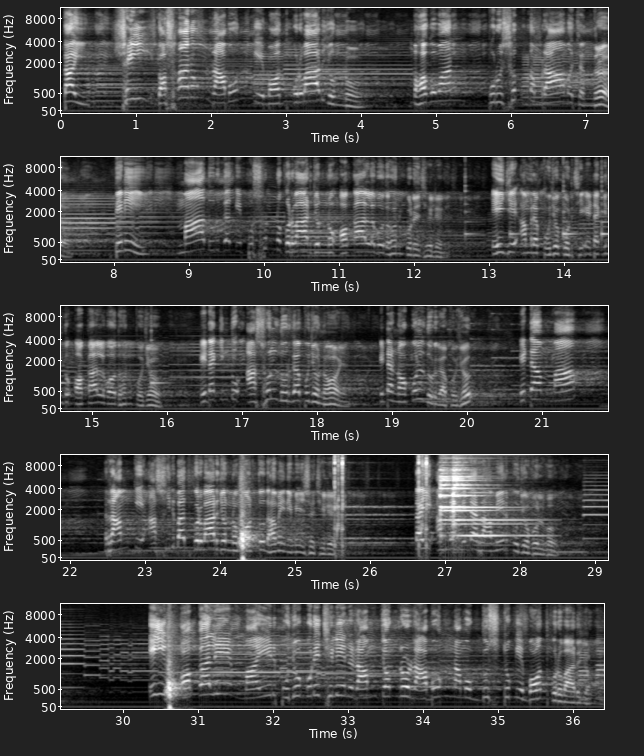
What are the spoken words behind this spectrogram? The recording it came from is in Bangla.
তাই সেই দশানন রাবণকে বধ করবার জন্য ভগবান পুরুষোত্তম রামচন্দ্র তিনি মা দুর্গাকে প্রসন্ন করবার জন্য অকাল বোধন করেছিলেন। এই যে আমরা পুজো করছি, এটা কিন্তু অকাল বোধন পুজো। এটা কিন্তু আসল দুর্গা পুজো নয়, এটা নকল দুর্গা পুজো। এটা মা রামকে আশীর্বাদ করবার জন্য মর্তধামে নেমে এসেছিলেন। এটা পুজো বলব। এই অকালে মায়ের পুজো করেছিলেন রামচন্দ্র রাবণ নামক দুষ্টকে বধ করবার জন্য।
